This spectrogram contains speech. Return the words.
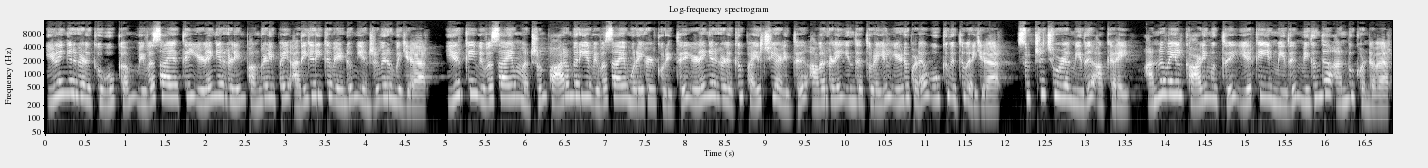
இளைஞர்களுக்கு ஊக்கம் விவசாயத்தில் இளைஞர்களின் பங்களிப்பை அதிகரிக்க வேண்டும் என்று விரும்புகிறார். இயற்கை விவசாயம் மற்றும் பாரம்பரிய விவசாய முறைகள் குறித்து இளைஞர்களுக்கு பயிற்சி அளித்து அவர்களை இந்த துறையில் ஈடுபட ஊக்குவித்து வருகிறார். சுற்றுச்சூழல் மீது அக்கறை அன்னவயல் காளிமுத்து இயற்கையின் மீது மிகுந்த அன்பு கொண்டவர்.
